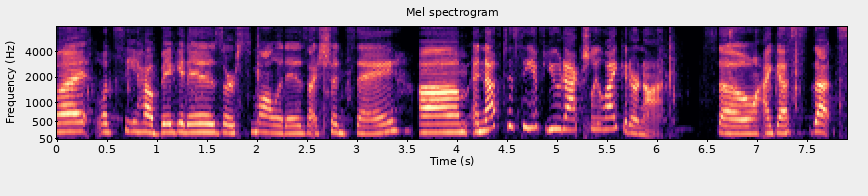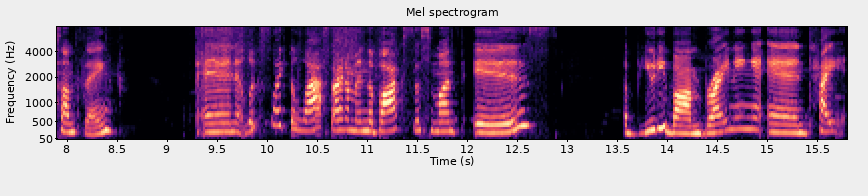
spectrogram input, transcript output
But let's see how big it is or small it is, I should say. Um, enough to see if you'd actually like it or not. So I guess that's something. And it looks like the last item in the box this month is a Beauty Bomb Brightening and tight,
